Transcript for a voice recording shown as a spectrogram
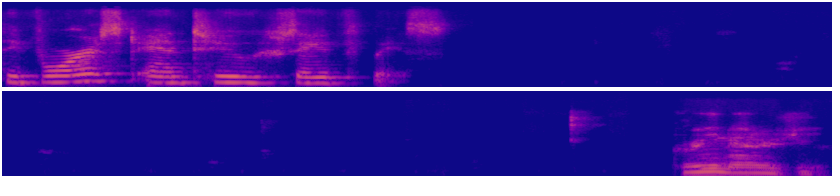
the forest and to save space. Green energy.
